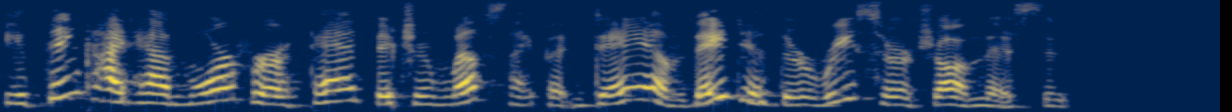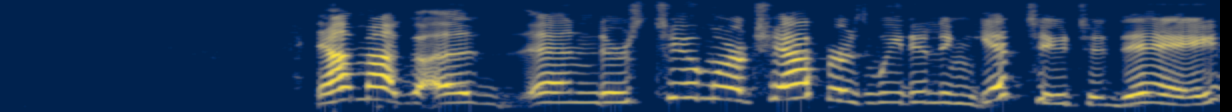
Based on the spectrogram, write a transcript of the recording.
you think I'd have more for a fan fiction website, but damn, they did their research on this and now I'm not uh, and there's two more chapters we didn't get to today.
